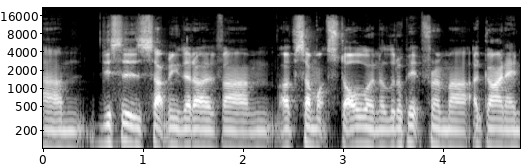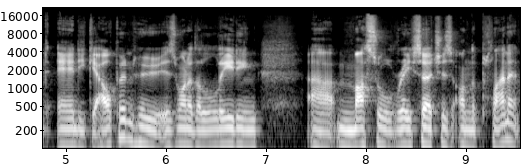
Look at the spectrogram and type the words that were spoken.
Um, this is something that I've um, I've somewhat stolen a little bit from uh, a guy named Andy Galpin, who is one of the leading uh, muscle researchers on the planet,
